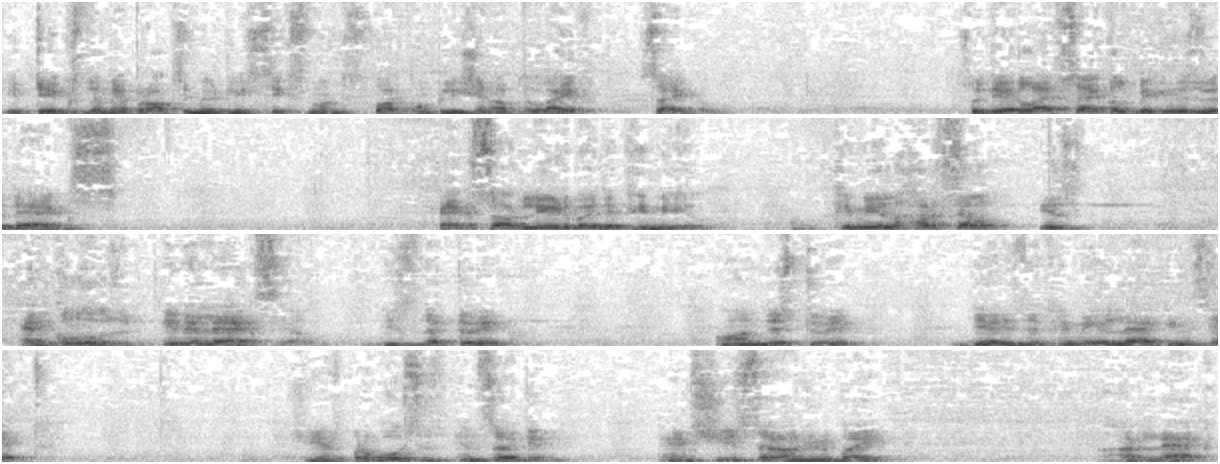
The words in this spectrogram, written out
It takes them approximately six months for completion of the life cycle. So their life cycle begins with the eggs. Eggs are laid by the female. Female herself is enclosed in a lac cell. This is the twig. On this twig, there is a female lac insect. She has proboscis inserted and she is surrounded by her lac.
